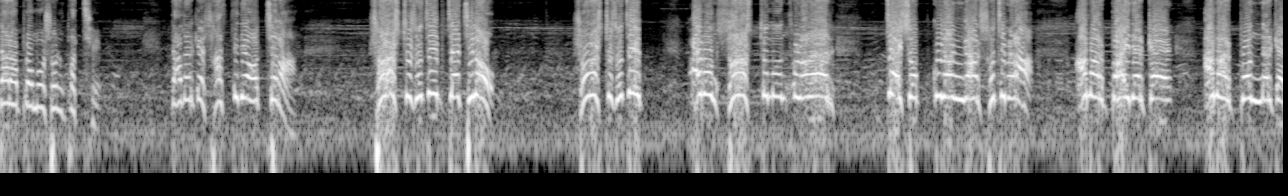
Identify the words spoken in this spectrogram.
তারা প্রমোশন পাচ্ছে। তাদেরকে শাস্তি দেওয়া হচ্ছে না। স্বরাষ্ট্র সচিব যে ছিল, স্বরাষ্ট্র সচিব এবং স্বরাষ্ট্র মন্ত্রণালয়ের যেসব কুলাঙ্গার সচিবেরা আমার ভাইদেরকে, আমার বোনদেরকে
